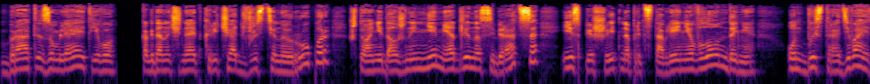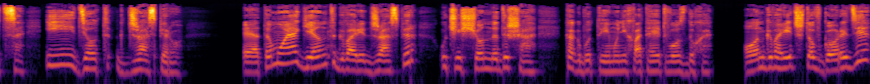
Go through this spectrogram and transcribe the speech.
брат изумляет его, когда начинает кричать в жестяной рупор, что они должны немедленно собираться и спешить на представление в Лондоне. Он быстро одевается и идет к Джасперу. «Это мой агент», — говорит Джаспер, учащенно дыша, как будто ему не хватает воздуха. «Он говорит, что в городе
